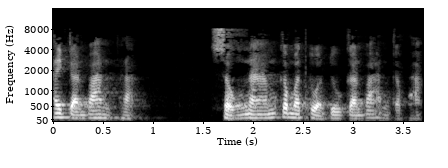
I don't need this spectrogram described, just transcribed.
ให้การบ้านพระ สงน้ำก็มาตรวจดูการบ้านกับพระ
